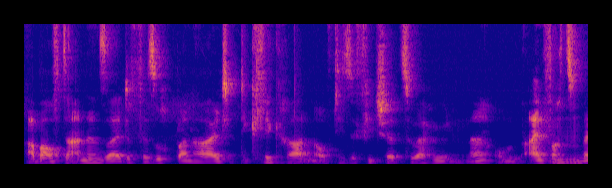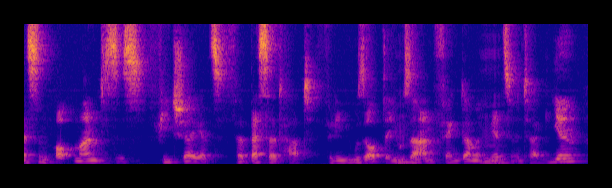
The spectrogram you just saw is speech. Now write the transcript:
Aber auf der anderen Seite versucht man halt, die Klickraten auf diese Feature zu erhöhen, ne? um einfach mhm. zu messen, ob man dieses Feature jetzt verbessert hat für den User, ob der User anfängt, damit mhm. mehr zu interagieren.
